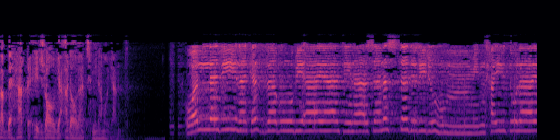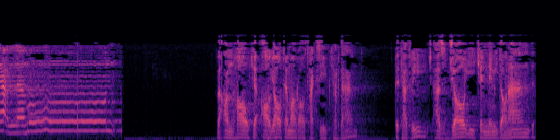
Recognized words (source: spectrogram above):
و به حق اجرای عدالت می نمایند والذين كذبوا بآياتنا سنستدرجهم من حيث لا يعلمون و آنها که آیات ما را تکذیب کردند به تدریج از جایی که نمی‌دانند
